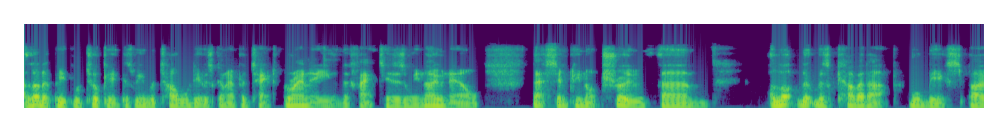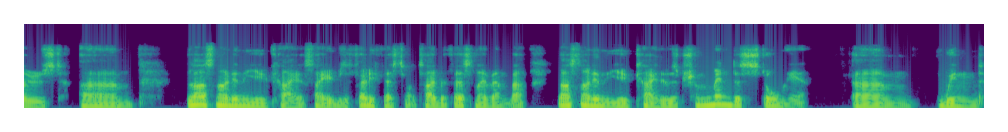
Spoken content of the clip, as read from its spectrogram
a lot of people took it because we were told it was going to protect Granny. The fact is, as we know now, that's simply not true. Um, a lot that was covered up will be exposed. Last night in the UK, say it was the 31st of October, 1st November. Last night in the UK, there was a tremendous storm here. Um, wind.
